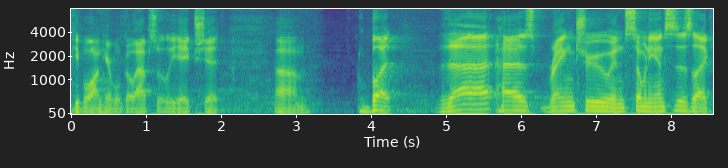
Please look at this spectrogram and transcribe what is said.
people on here will go absolutely ape shit. Um, but that has rang true in so many instances. Like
